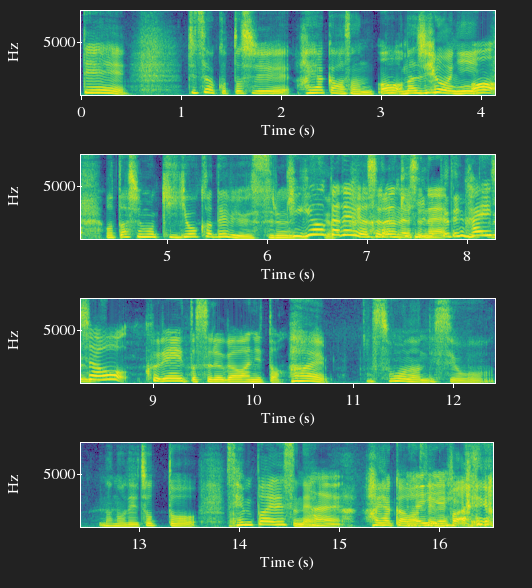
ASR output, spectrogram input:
て実は今年早川さんと同じように私も起業家デビューするんです起業家デビューするんですね。会社をクリエイトする側にと。はいそうなんですよ。なのでちょっと先輩ですね、はい、早川先輩いや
